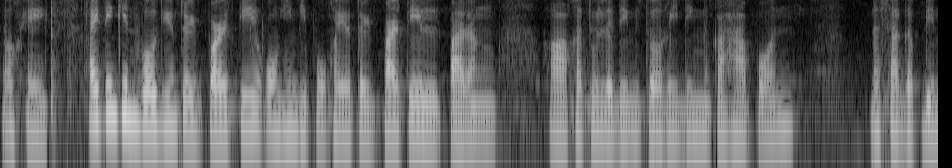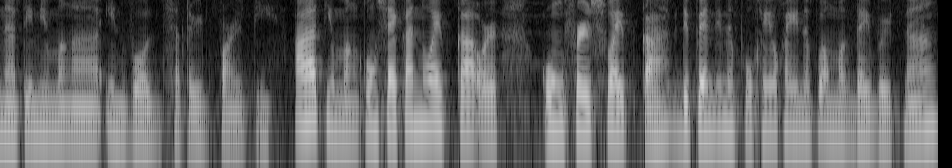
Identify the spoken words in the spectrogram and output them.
Okay. I think involved yung third party. Kung hindi po kayo third party, parang uh, katulad din ito, reading ng kahapon, nasagap din natin yung mga involved sa third party. At yung mga kung second wife ka or kung first wife ka, depende na po kayo, kayo na po ang mag-divert ng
